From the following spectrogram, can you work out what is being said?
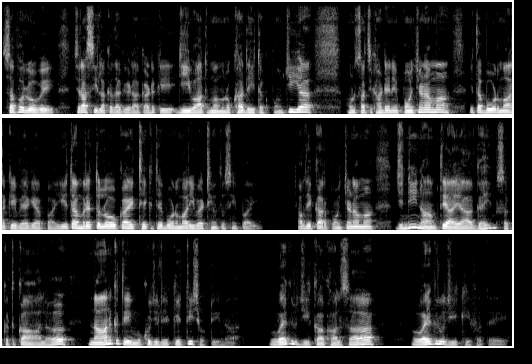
ਸਫਲ ਹੋਵੇ 84 ਲੱਖ ਦਾ ਗੇੜਾ ਕੱਢ ਕੇ ਜੀਵ ਆਤਮਾ ਮਨੁੱਖਾ ਦੇਹ ਤੱਕ ਪਹੁੰਚੀ ਆ। ਹੁਣ ਸੱਚਖੰਡੇ ਨੇ ਪਹੁੰਚਣਾ ਵਾ, ਇਹ ਤਾਂ ਬੋਰਡ ਮਾਰ ਕੇ ਬਹਿ ਗਿਆ ਭਾਈ, ਇਹ ਤਾਂ ਮ੍ਰਿਤ ਲੋਕ ਆ, ਇੱਥੇ ਕਿਤੇ ਬੋਰਡ ਮਾਰੀ ਬੈਠੇ ਹੋ ਤੁਸੀਂ ਭਾਈ। ਆਪਦੇ ਘਰ ਪਹੁੰਚਣਾ ਵਾ, ਜਿੰਨੀ ਨਾਮ ਤੇ ਆਇਆ ਗਏ ਮਸਕਤ ਕਾਲ, ਨਾਨਕ ਤੇ ਮੁਖ ਉਜਲੇ ਕੀਤੀ ਛੁੱਟੀ ਨਾਲ। ਵਾਹਿਗੁਰੂ ਜੀ ਕਾ ਖਾਲਸਾ, ਵਾਹਿਗੁਰੂ ਜੀ ਕੀ ਫਤਿਹ।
